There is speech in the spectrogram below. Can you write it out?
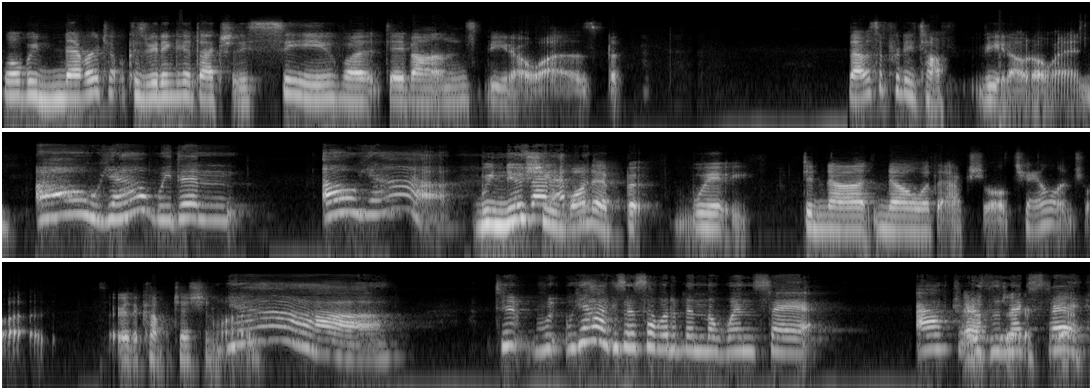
well, we never told because we didn't get to actually see what Davon's veto was, but that was a pretty tough veto to win. Oh yeah, we didn't. Oh yeah, We knew she won it, but we did not know what the actual challenge was or the competition was. yeah. Did we, yeah? Because I said it would have been the Wednesday after, or the next day. yeah.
